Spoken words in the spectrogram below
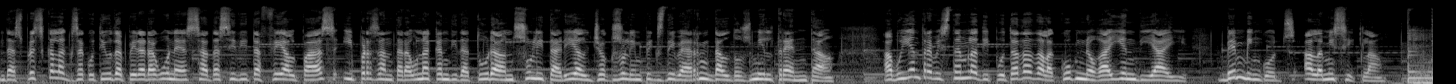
després que l'executiu de Pere Aragonès s'ha decidit a fer el pas i presentarà una candidatura en solitari als Jocs Olímpics d'hivern del 2030. Avui entrevistem la diputada de la CUP Nogai Ndiaye. Benvinguts a l'Hemicicle.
